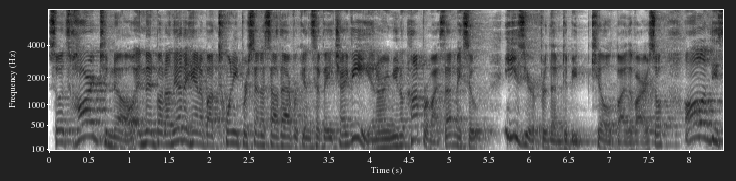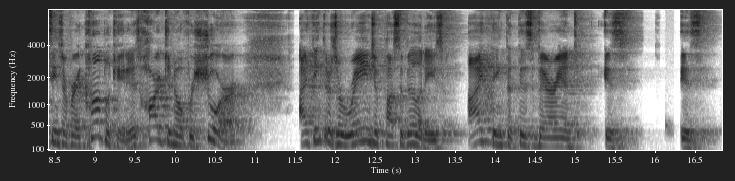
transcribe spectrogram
So it's hard to know. And then, but on the other hand, about 20% of South Africans have HIV and are immunocompromised. That makes it easier for them to be killed by the virus. So all of these things are very complicated. It's hard to know for sure. I think there's a range of possibilities. I think that this variant is, is,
